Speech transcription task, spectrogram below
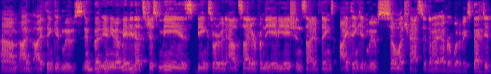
Um, I, I, think it moves, and, but and, you know maybe that's just me as being sort of an outsider from the aviation side of things. I think it moves so much faster than I ever would have expected,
